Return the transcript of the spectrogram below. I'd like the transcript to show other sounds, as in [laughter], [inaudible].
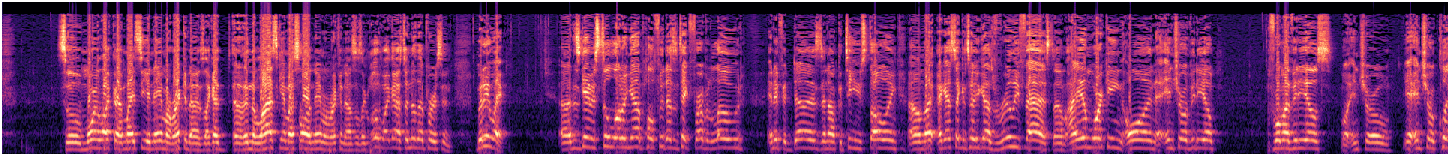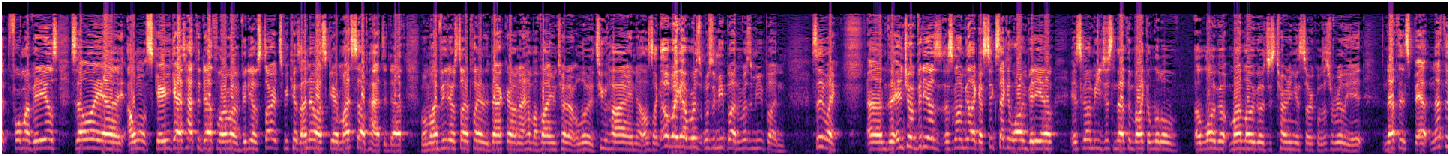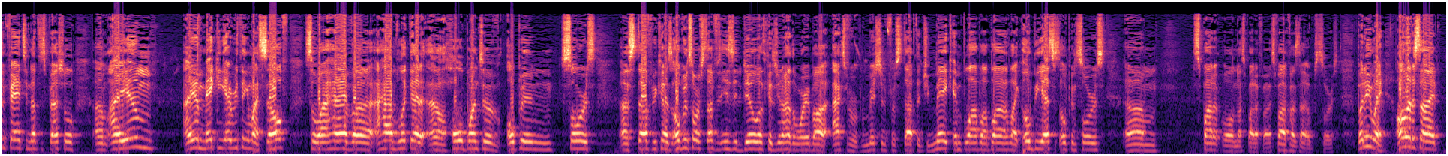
So more likely, I might see a name I recognize. Like I, uh, in the last game, I saw a name I recognized. I was like, oh my gosh, I know that person. But anyway. Uh, this game is still loading up. Hopefully it doesn't take forever to load. And if it does, then I'll continue stalling. Um, I, I, guess I can tell you guys really fast. Um, I am working on an intro video for my videos, well, intro, yeah, intro clip for my videos, so uh, I won't scare you guys half to death when my video starts, because I know I scared myself half to death. When my video started playing in the background, I had my volume turned up a little bit too high, and I was like, oh my god, where's, where's the mute button, where's the mute button? So anyway, um, the intro video is, is going to be like a six second long video, it's going to be just nothing but like a little, a logo, my logo just turning in circles, that's really it, nothing, nothing fancy, nothing special, um, I am I am making everything myself, so I have uh, I have looked at a whole bunch of open source uh, stuff because open source stuff is easy to deal with because you don't have to worry about asking for permission for stuff that you make and blah blah blah. Like OBS is open source. Um, Spotify, well not Spotify. Spotify's not open source. But anyway, all that aside,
